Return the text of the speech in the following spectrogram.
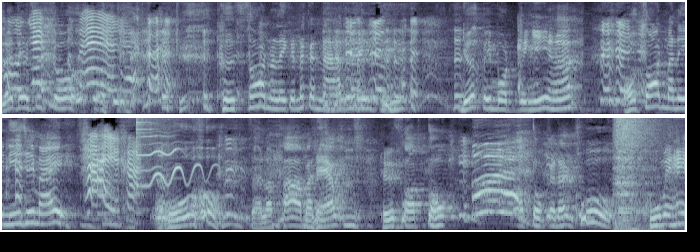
แล้วเดซิโกะเธอซ่อนอะไรกันนักกันหนาทำไมถึงเยอะไปหมดอย่างนี้ฮะอ๋อซ่อนมาในนี้ใช่ไหมใช่ค่ะ โอ้โหสารภาพมาแล้ว เธอสอบตกสอบตกกันทั้งคู่ครูไม่ให้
